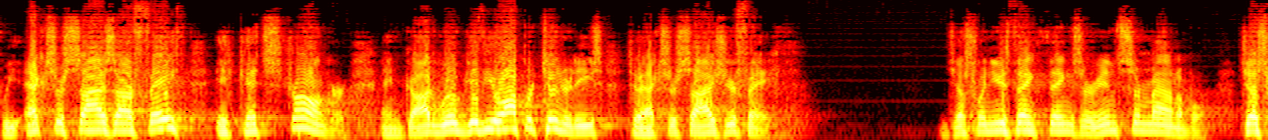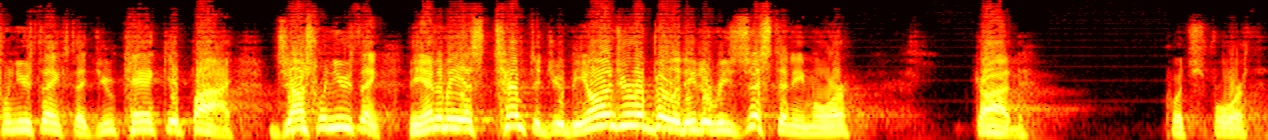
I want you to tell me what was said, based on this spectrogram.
If we exercise our faith, it gets stronger. And God will give you opportunities to exercise your faith. Just when you think things are insurmountable, just when you think that you can't get by, just when you think the enemy has tempted you beyond your ability to resist anymore, God puts forth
